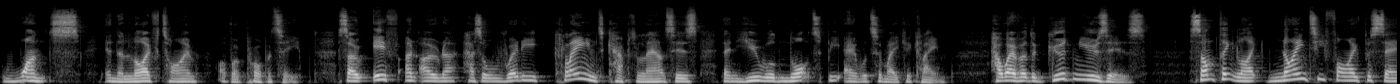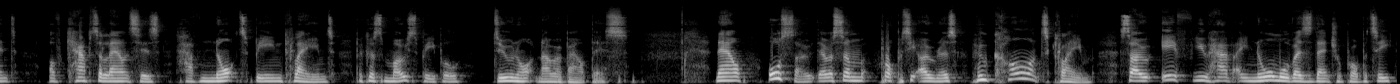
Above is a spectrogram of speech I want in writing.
once in the lifetime of a property. So if an owner has already claimed capital allowances, then you will not be able to make a claim. However, the good news is something like 95% of capital allowances have not been claimed because most people do not know about this. Now, also, there are some property owners who can't claim. So, if you have a normal residential property,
